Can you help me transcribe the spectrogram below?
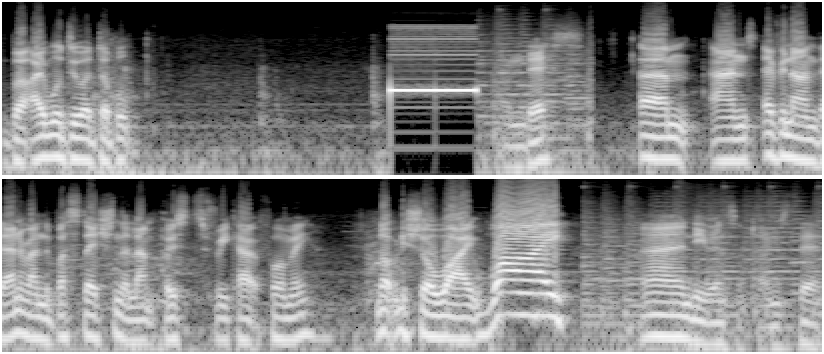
But I will do a double and this. Um, and every now and then around the bus station, the lampposts freak out for me. Not really sure why. Why? And even sometimes this.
